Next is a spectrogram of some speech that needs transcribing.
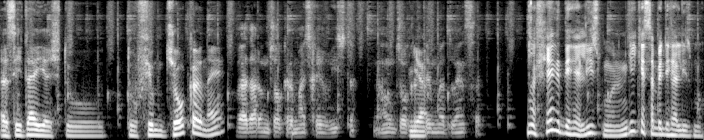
as ideias do, do filme Joker, né? vai dar um Joker mais realista não um Joker Yeah. tem uma doença Não chega de realismo, mano. ninguém quer saber de realismo.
